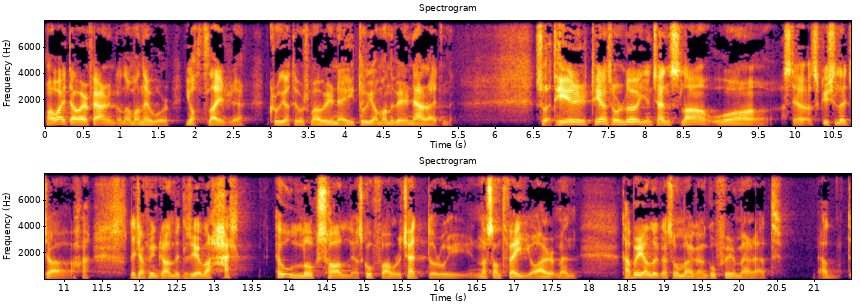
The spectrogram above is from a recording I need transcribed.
Man vet av erfaringarna man har gjort flere kreatur som har vært nej tog jeg man har vært nærheten. Så det er, det er en sån löjen kjensla, og jeg skal ikke lägga lägga fingrene mitt så jeg var helt oloksalig skuffa av og och i nesten tve år men det blir jeg lukket som jeg kan gå for meg at, at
